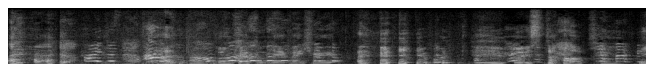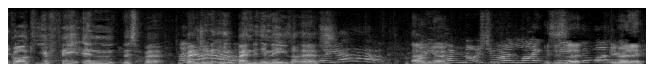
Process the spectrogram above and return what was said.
I just. Ow. Oh, Oh, careful, yeah, make sure you... you want... Wait, stop. You gotta keep your feet in this bit. I Bend your, keep bending your knees like this. I am. There we I, go. I'm not sure I like This is it. the one You that's- ready?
